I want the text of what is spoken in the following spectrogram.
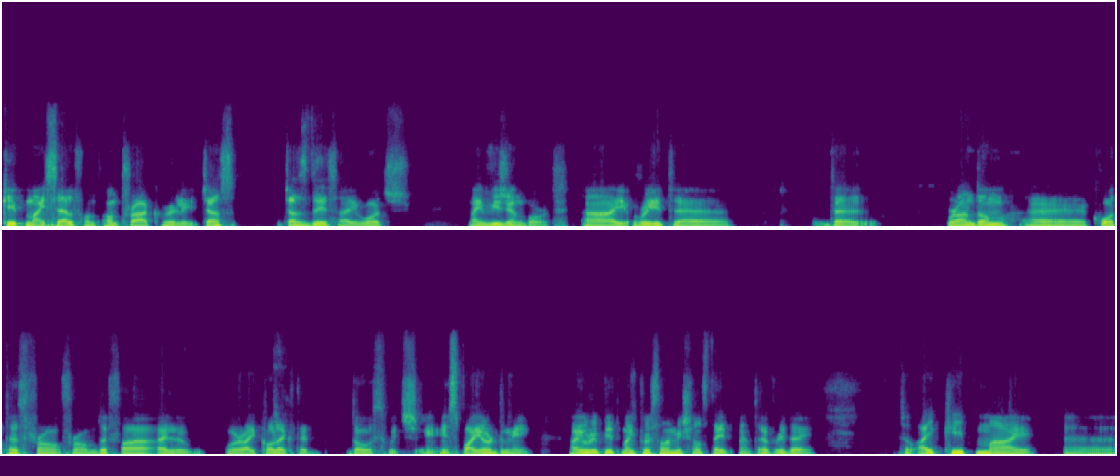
keep myself on, on track really. Just just this i watch my vision board. I read uh, the random uh, quotes from from the file where i collected those which inspired me. I repeat my personal mission statement every day. So i keep my uh,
